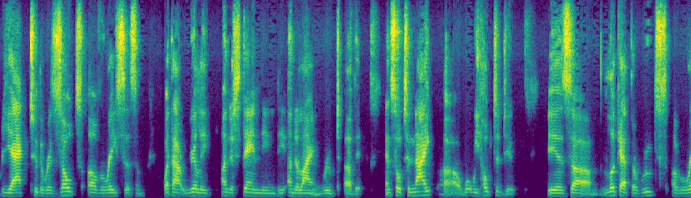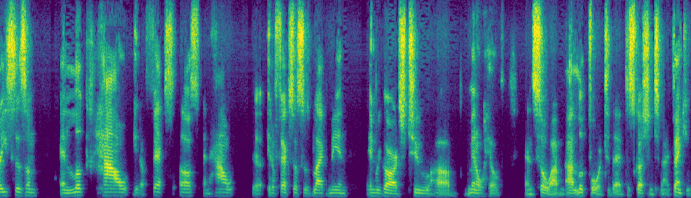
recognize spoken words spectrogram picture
react to the results of racism without really understanding the underlying root of it. And so tonight, uh, what we hope to do is um, look at the roots of racism and look how it affects us and how uh, it affects us as Black men in regards to uh, mental health. And so I, I look forward to that discussion tonight. Thank you.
